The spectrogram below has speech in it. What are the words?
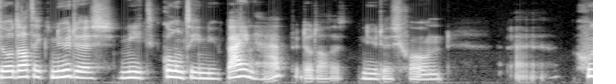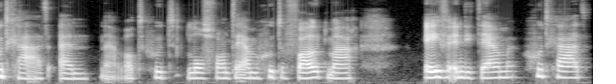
doordat ik nu dus niet continu pijn heb, doordat het nu dus gewoon uh, goed gaat. En nou, wat goed, los van termen goed of fout, maar even in die termen goed gaat.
